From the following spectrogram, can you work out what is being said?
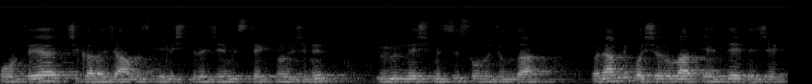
ortaya çıkaracağımız, geliştireceğimiz teknolojinin ürünleşmesi sonucunda önemli başarılar elde edecek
